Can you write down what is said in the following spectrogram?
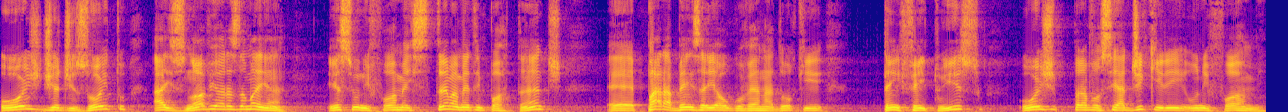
Hoje, dia 18, às 9 horas da manhã. Esse uniforme é extremamente importante. É, parabéns aí ao governador que tem feito isso. Hoje, para você adquirir uniforme,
